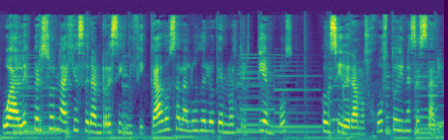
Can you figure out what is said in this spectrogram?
cuáles personajes serán resignificados a la luz de lo que en nuestros tiempos consideramos justo y necesario.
